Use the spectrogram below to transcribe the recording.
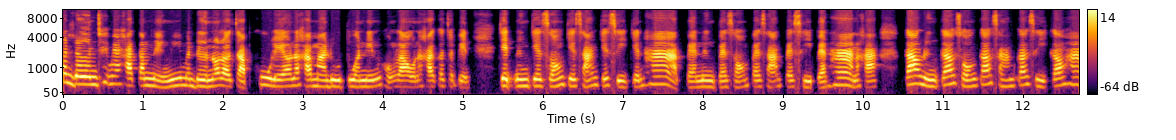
มันเดินใช่ไหมคะตำแหน่งนี้มันเดินเนาะเราจับคู่แล้วนะคะ มาดูตัวเน้นของเรานะคะ ก็จะเป็นเจ็ดหนึ่งเจ็ดสองเจ็ดสามเจ็ดสี่เจ็ดห้าแปดหนึ่งแปดสองแปดสามแปดสี่แปดห้านะคะเก้าหนึ่งเก้าสองเก้าสามเก้าสี่เก้าห้า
